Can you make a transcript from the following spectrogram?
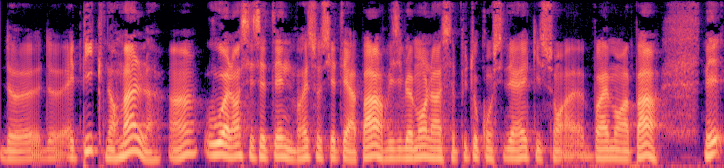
de, de Epic normale, hein, ou alors si c'était une vraie société à part. Visiblement là, c'est plutôt considéré qu'ils sont euh, vraiment à part. Mais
